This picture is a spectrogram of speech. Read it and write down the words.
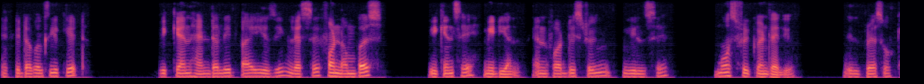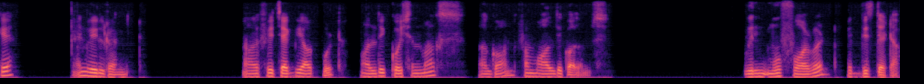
if we double click it we can handle it by using let's say for numbers we can say median. And for the string we will say most frequent value. We'll press ok and we'll run it. Now if we check the output all the question marks are gone from all the columns. We'll move forward with this data.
